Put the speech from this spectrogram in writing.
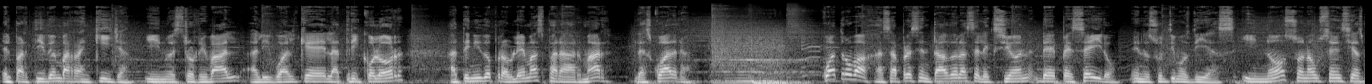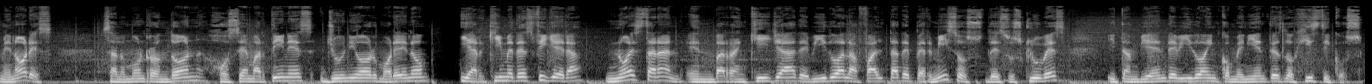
el partido en Barranquilla y nuestro rival, al igual que la tricolor, ha tenido problemas para armar la escuadra. Cuatro bajas ha presentado la selección de Peseiro en los últimos días y no son ausencias menores. Salomón Rondón, José Martínez, Junior Moreno y Arquímedes Figuera no estarán en Barranquilla debido a la falta de permisos de sus clubes y también debido a inconvenientes logísticos.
